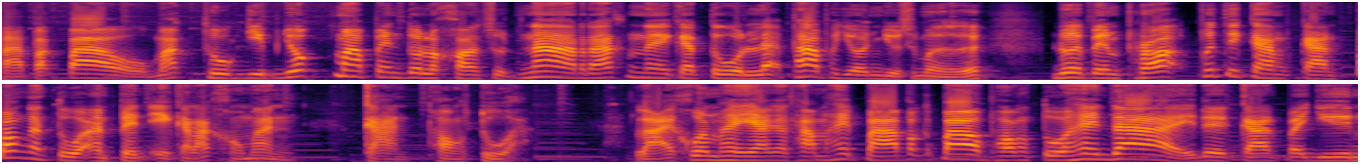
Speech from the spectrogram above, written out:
ปลาปักเป้ามักถูกหยิบยกมาเป็นตัวละครสุดน่ารักในการ์ตูนและภาพยนตร์อยู่เสมอ โดยเป็นเพราะพฤติกรรมการป้องกันตัวอันเป็นเอกลักษณ์ของมัน การพองตัว หลายคนพยายามจะทำให้ปลาปักเป้าพองตัวให้ได้ โดยการไปยืน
